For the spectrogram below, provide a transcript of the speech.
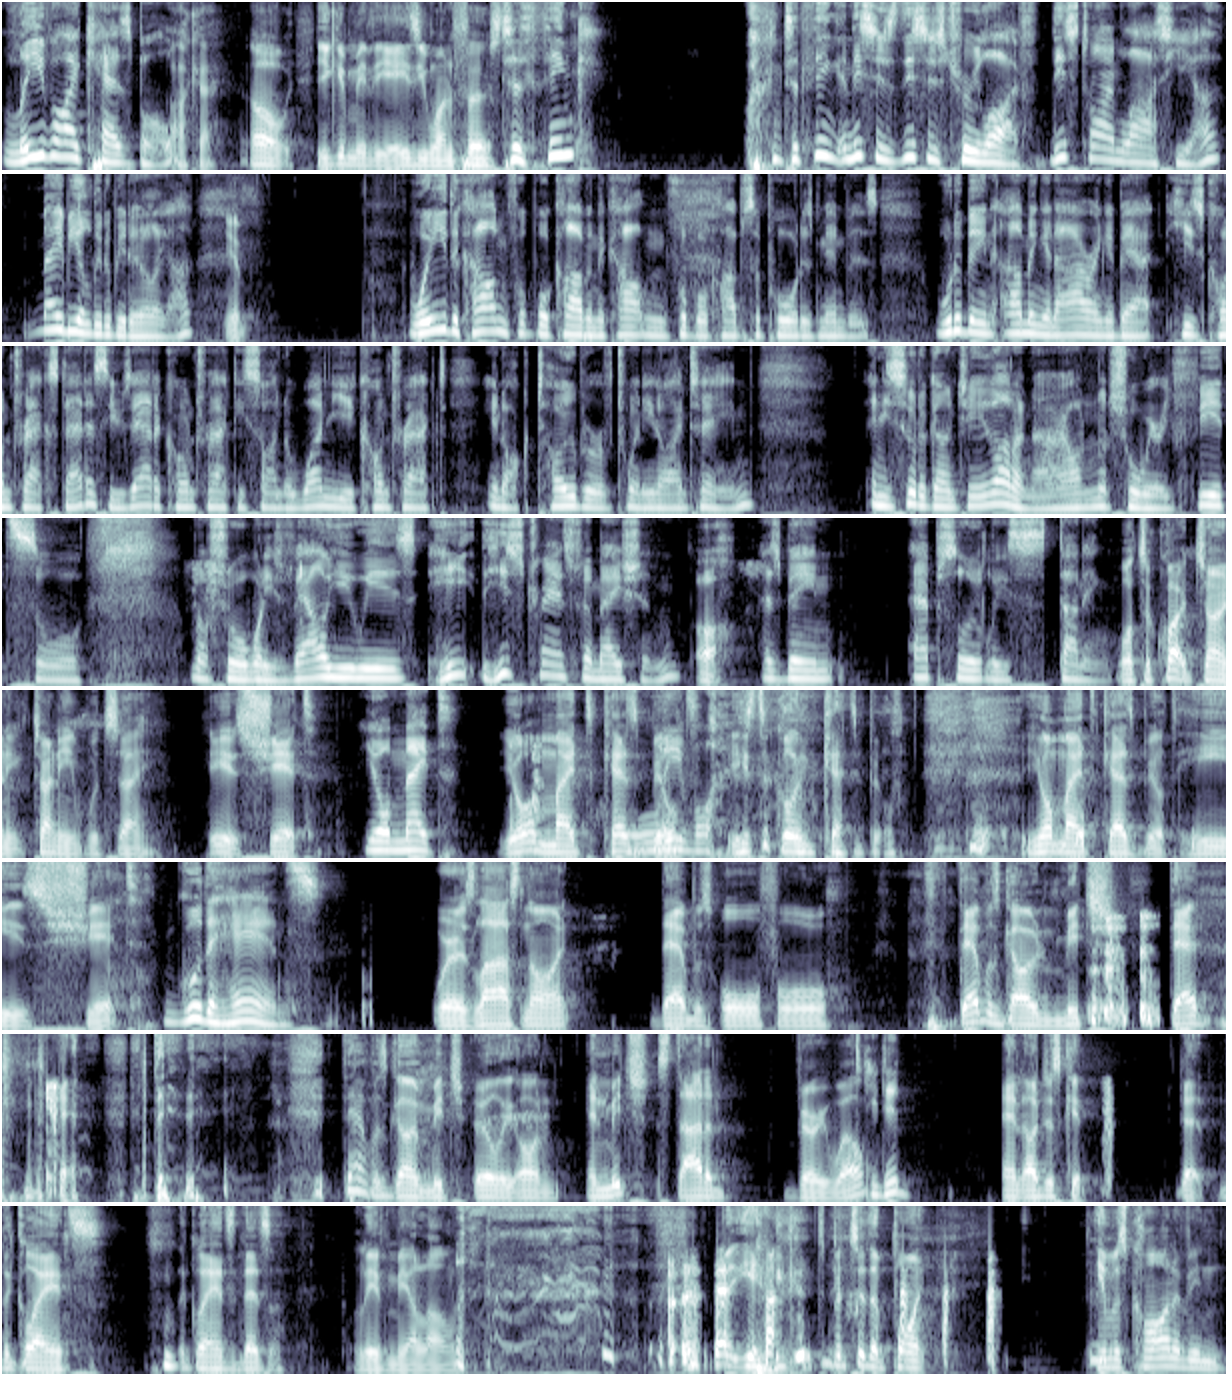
Levi Casboult. Okay. Oh, you give me the easy one first. to think to think and this is this is true life. This time last year maybe a little bit earlier Yep. we the carlton football club and the carlton football club supporters members would have been umming and ahhing about his contract status. He was out of contract. He signed a one year contract in october of 2019 and he's sort of going geez i don't know. I'm not sure where he fits or i'm not sure what his value is. He his transformation Oh, has been absolutely stunning. Well, to quote Tony, Tony would say, he is shit. your mate Your mate Casbuilt. He used to call him Casbuilt. Your mate Casbuilt. He is shit. good hands Whereas last night, Dad was all for. Dad was going Mitch. Dad, Dad, Dad was going Mitch early on, and Mitch started very well. he did And I just kept that the glance, the glance, and that's a, leave me alone. but yeah, but to the point, it was kind of in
